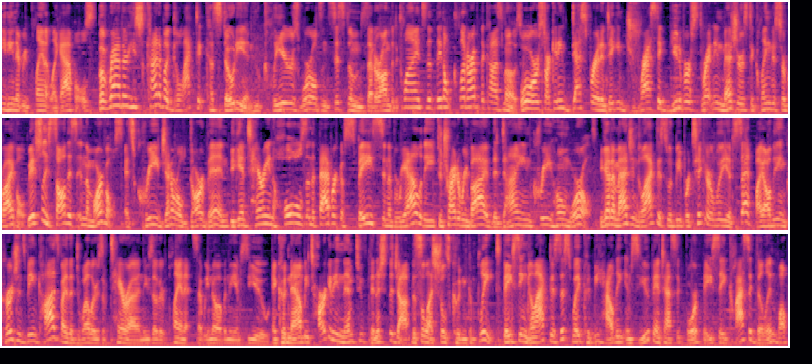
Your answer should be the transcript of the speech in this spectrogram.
eating every planet like apples, but rather he's kind of a galactic custodian who clears worlds and systems that are on the decline so that they don't clutter up the cosmos or start getting desperate and taking drastic universe-threatening measures to cling to survival. We actually saw this in the Marvels as Kree General Dar-Benn began tearing holes in the fabric of space and of reality to try to revive the dying Kree home world. You gotta imagine Galactus would be particularly upset by all the incursions being caused by the dwellers of Terra and these other planets that we know of in the MCU, and could now be targeting them to finish the job the Celestials couldn't complete. Facing Galactus this way could be how the MCU Fantastic Four face a classic villain while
